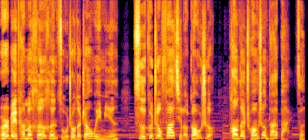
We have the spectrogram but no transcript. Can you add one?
而被他们狠狠诅咒的张卫民，此刻正发起了高热，躺在床上打摆子。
